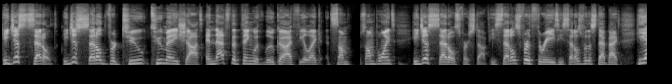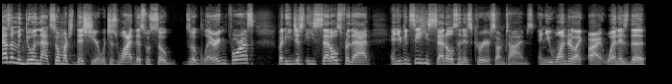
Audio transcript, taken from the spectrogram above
He just settled. He just settled for too too many shots. And that's the thing with Luka. I feel like at some some points, he just settles for stuff. He settles for threes, he settles for the step backs. He hasn't been doing that so much this year, which is why this was so so glaring for us. But he just he settles for that. And you can see he settles in his career sometimes. And you wonder, like, all right, when is the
